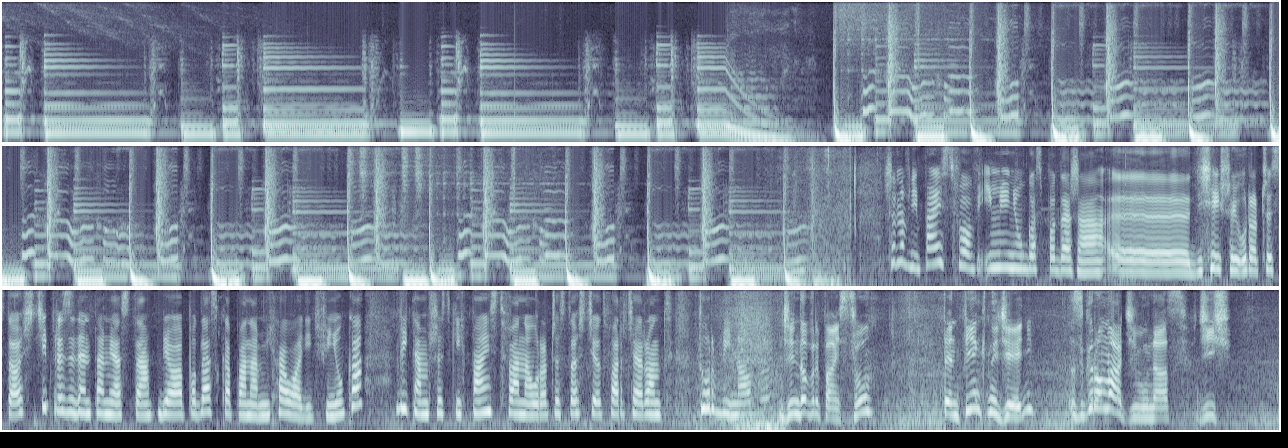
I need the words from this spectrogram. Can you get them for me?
Thank you. W imieniu gospodarza e, dzisiejszej uroczystości, prezydenta miasta Biała Podlaska, pana Michała Litwiniuka, witam wszystkich Państwa na uroczystości otwarcia rond turbinowych. Dzień dobry Państwu. Ten piękny dzień zgromadził nas dziś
